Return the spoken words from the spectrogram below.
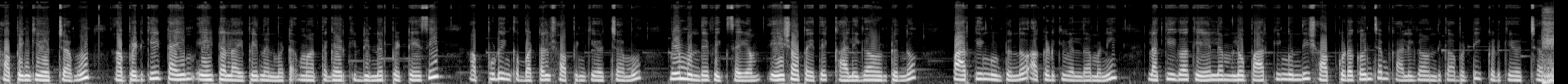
షాపింగ్కి వచ్చాము. అప్పటికి టైం ఎయిట్ అలా అయిపోయింది అనమాట మా అత్తగారికి డిన్నర్ పెట్టేసి అప్పుడు ఇంకా బట్టల షాపింగ్కి వచ్చాము. మేము ముందే ఫిక్స్ అయ్యాం. ఏ షాప్ అయితే ఖాళీగా ఉంటుందో పార్కింగ్ ఉంటుందో అక్కడికి వెళ్దామని. లక్కీగా కేఎల్ఎంలో పార్కింగ్ ఉంది. షాప్ కూడా కొంచెం ఖాళీగా ఉంది కాబట్టి ఇక్కడికే వచ్చాము.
